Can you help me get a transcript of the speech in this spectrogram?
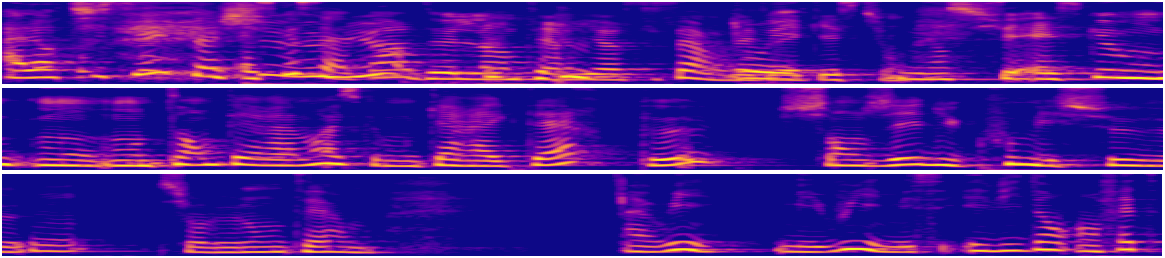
Alors tu sais, ta chevelure... Est-ce que ça part de l'intérieur? C'est ça en fait la question. Bien sûr. Est-ce que mon, mon, tempérament, est-ce que mon caractère peut changer du coup mes cheveux mm. sur le long terme? Ah oui, mais oui, mais c'est évident. En fait,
